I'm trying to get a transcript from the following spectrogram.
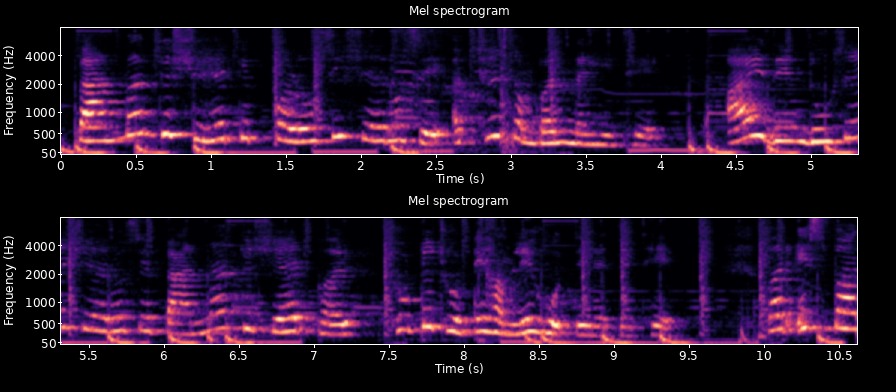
पैनमैन के शहर के पड़ोसी शहरों से अच्छे संबंध नहीं थे। आए दिन दूसरे शहरों से पैनमैन के शहर पर छोटे छोटे हमले होते रहते थे। पर इस बार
